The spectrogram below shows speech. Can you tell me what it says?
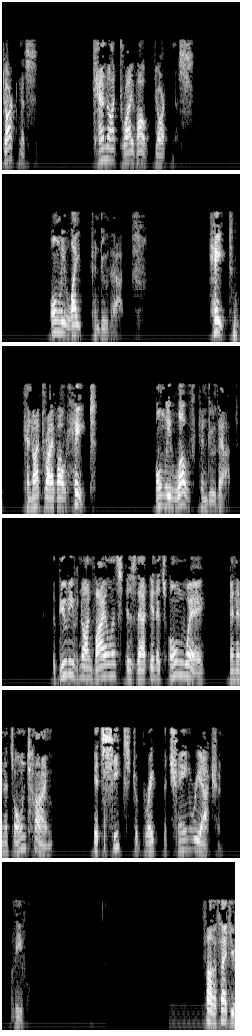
Darkness cannot drive out darkness. Only light can do that. Hate cannot drive out hate. Only love can do that. The beauty of nonviolence is that in its own way and in its own time, it seeks to break the chain reaction of evil. Father, thank you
